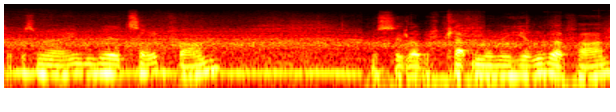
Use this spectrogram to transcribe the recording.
Da müssen wir irgendwie wieder zurückfahren. Müsste, glaube ich, klappen, wenn wir hier rüberfahren.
